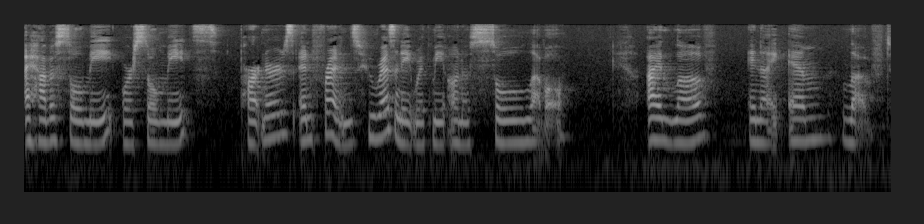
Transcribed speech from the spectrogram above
I have a soulmate or soulmates, partners, and friends who resonate with me on a soul level. I love and I am loved.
